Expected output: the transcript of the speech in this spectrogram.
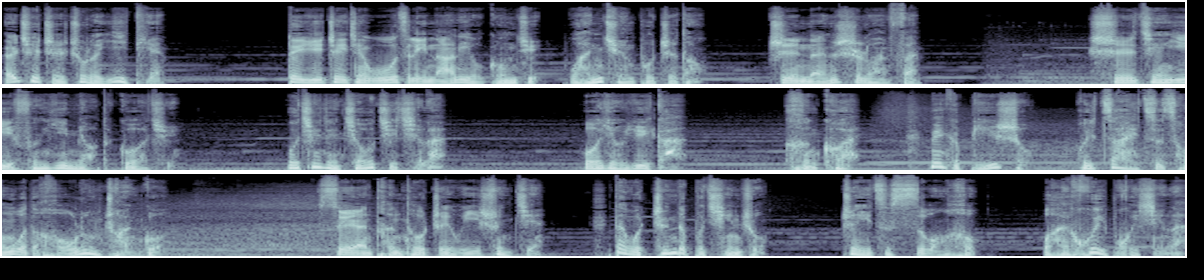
而且只住了一天，对于这间屋子里哪里有工具完全不知道，只能是乱翻。时间一分一秒的过去，我渐渐焦急起来。我有预感，很快，那个匕首。会再次从我的喉咙穿过。虽然疼痛只有一瞬间，但我真的不清楚，这一次死亡后，我还会不会醒来。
